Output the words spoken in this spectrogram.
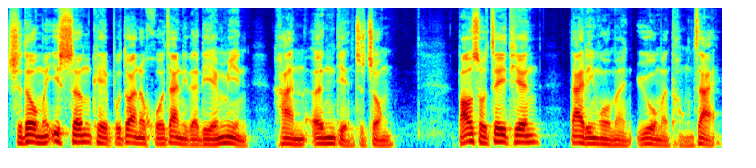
使得我们一生可以不断的活在你的怜悯和恩典之中。保守这一天，带领我们与我们同在。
